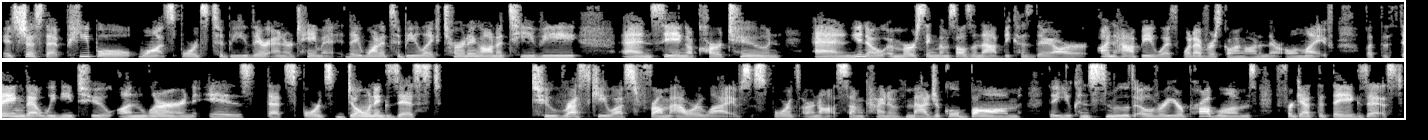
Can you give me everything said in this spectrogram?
It's just that people want sports to be their entertainment. They want it to be like turning on a TV and seeing a cartoon and, you know, immersing themselves in that because they are unhappy with whatever's going on in their own life. But the thing that we need to unlearn is that sports don't exist to rescue us from our lives. Sports are not some kind of magical balm that you can smooth over your problems, forget that they exist.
